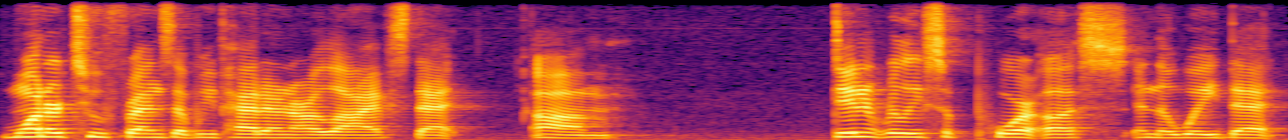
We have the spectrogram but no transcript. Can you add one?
one or two friends that we've had in our lives that um, didn't really support us in the way that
